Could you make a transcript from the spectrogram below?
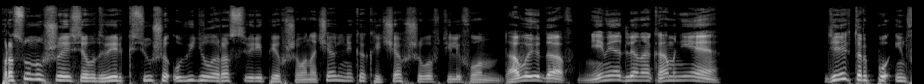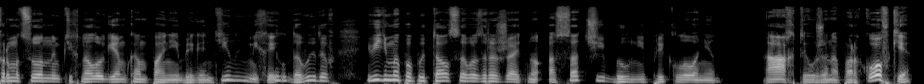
Просунувшаяся в дверь Ксюша увидела рассверепевшего начальника, кричавшего в телефон «Давыдов, немедленно ко мне!» Директор по информационным технологиям компании «Бригантины» Михаил Давыдов, видимо, попытался возражать, но Осадчий был непреклонен. «Ах, ты уже на парковке?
